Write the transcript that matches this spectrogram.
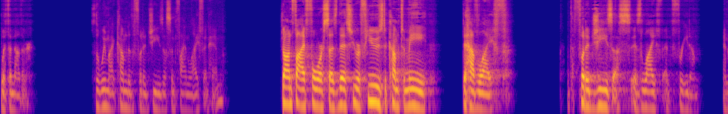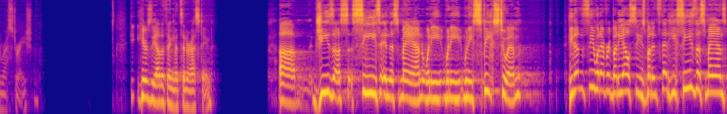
with another so that we might come to the foot of Jesus and find life in him. John 5 4 says this You refuse to come to me to have life. At the foot of Jesus is life and freedom and restoration. Here's the other thing that's interesting uh, Jesus sees in this man when he, when, he, when he speaks to him. He doesn't see what everybody else sees, but instead he sees this man's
